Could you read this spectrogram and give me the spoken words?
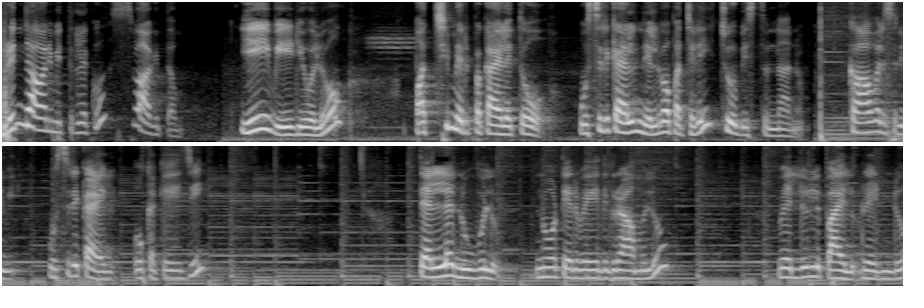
బృందావని మిత్రులకు స్వాగతం. ఈ వీడియోలో పచ్చిమిరపకాయలతో ఉసిరికాయల నిల్వ పచ్చడి చూపిస్తున్నాను. కావలసినవి ఉసిరికాయలు ఒక కేజీ తెల్ల నువ్వులు నూట ఇరవై ఐదు గ్రాములు వెల్లుల్లిపాయలు రెండు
